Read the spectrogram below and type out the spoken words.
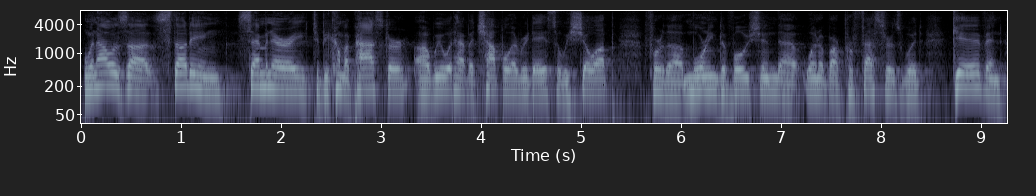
When I was uh, studying seminary to become a pastor, uh, we would have a chapel every day. So we show up for the morning devotion that one of our professors would give. And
